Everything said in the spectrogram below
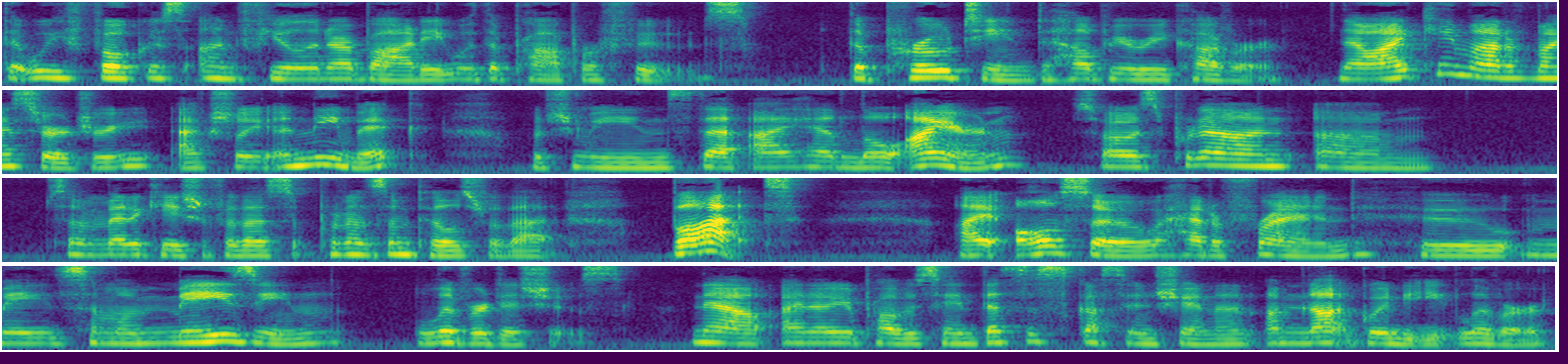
that we focus on fueling our body with the proper foods the protein to help you recover. Now, I came out of my surgery actually anemic, which means that I had low iron. So I was put on um, some medication for that, so put on some pills for that. But I also had a friend who made some amazing liver dishes. Now, I know you're probably saying, that's disgusting, Shannon. I'm not going to eat liver.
